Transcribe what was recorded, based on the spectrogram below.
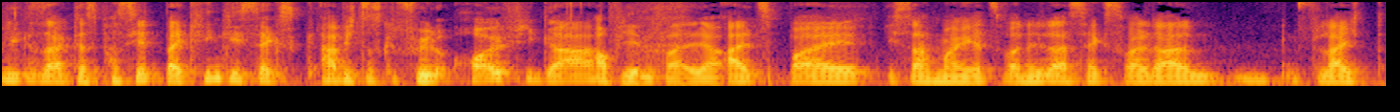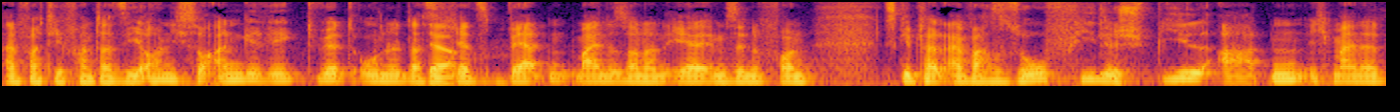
wie gesagt, das passiert bei Kinky Sex, habe ich das Gefühl, häufiger. Auf jeden Fall, ja. Als bei, ich sag mal jetzt Vanilla Sex, weil da vielleicht einfach die Fantasie auch nicht so angeregt wird, ohne dass Ja. ich jetzt wertend meine, sondern eher im Sinne von, es gibt halt einfach so viele Spielarten. Ich meine,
